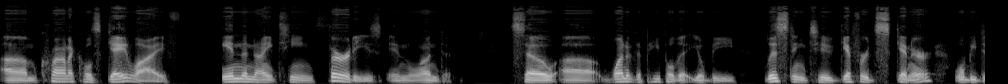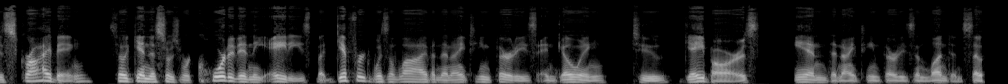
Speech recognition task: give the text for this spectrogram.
um, chronicles gay life in the 1930s in London. So uh, one of the people that you'll be listening to, Gifford Skinner, will be describing. So again, this was recorded in the 80s, but Gifford was alive in the 1930s and going to gay bars in the 1930s in London. So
